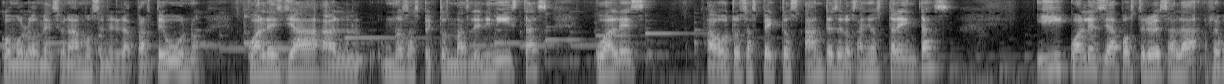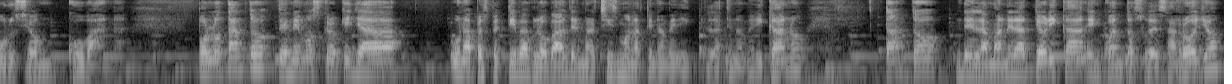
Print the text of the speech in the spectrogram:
como lo mencionamos en la parte 1, cuáles ya a unos aspectos más leninistas, cuáles a otros aspectos antes de los años 30 y cuáles ya posteriores a la revolución cubana. Por lo tanto, tenemos creo que ya una perspectiva global del marxismo latinoamericano, tanto de la manera teórica en cuanto a su desarrollo,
